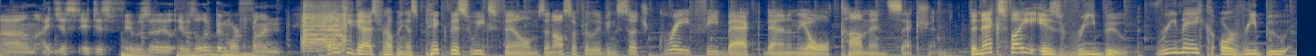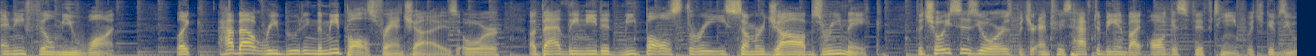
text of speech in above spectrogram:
Um, I just it just it was a it was a little bit more fun. Thank you guys for helping us pick this week's films and also for leaving such great feedback down in the old comments section. The next fight is reboot. Remake or reboot any film you want. Like, how about rebooting the Meatballs franchise or a badly needed Meatballs 3 Summer Jobs remake? The choice is yours, but your entries have to be in by August 15th, which gives you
